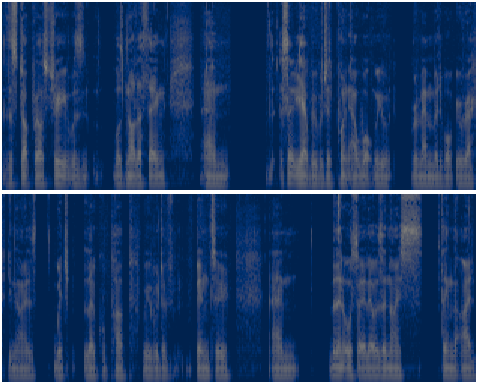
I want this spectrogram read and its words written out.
the Stockwell Street was was not a thing, um, so yeah, we would just point out what we remembered, what we recognised, which local pub we would have been to, um, but then also there was a nice thing that I'd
